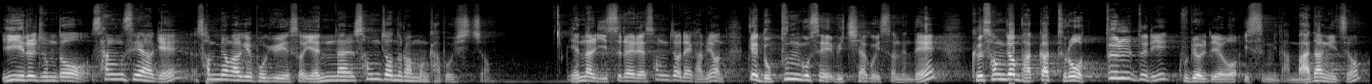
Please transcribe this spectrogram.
이 일을 좀 더 상세하게 선명하게 보기 위해서 옛날 성전으로 한번 가보시죠. 옛날 이스라엘의 성전에 가면 꽤 높은 곳에 위치하고 있었는데 그 성전 바깥으로 뜰들이 구별되어 있습니다. 마당이죠.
